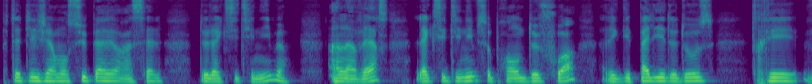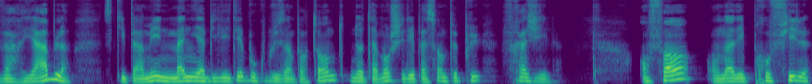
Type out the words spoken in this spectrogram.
peut-être légèrement supérieure à celle de l'axitinib. À l'inverse, l'axitinib se prend deux fois avec des paliers de dose très variable, ce qui permet une maniabilité beaucoup plus importante, notamment chez des patients un peu plus fragiles. Enfin, on a des profils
